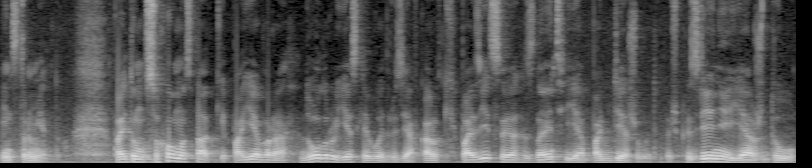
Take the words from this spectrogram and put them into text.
инструменту. Поэтому в сухом остатке по евро-доллару, если вы, друзья, в коротких позициях, знаете, я поддерживаю эту точку зрения, я жду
